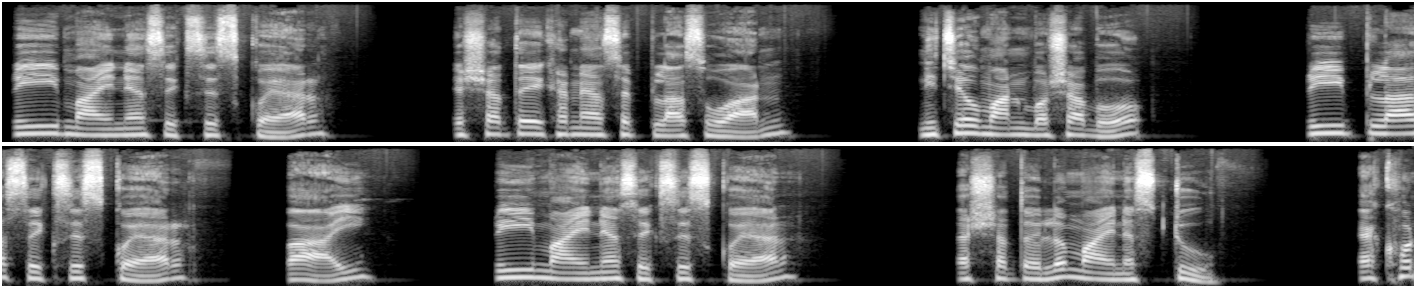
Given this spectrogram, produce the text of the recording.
three minus x square এর সাথে এখানে আছে প্লাস ওয়ান নিচেও মান বসাবো। Three plus x square by three minus x square তার সাথে হলো মাইনাস টু এখন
